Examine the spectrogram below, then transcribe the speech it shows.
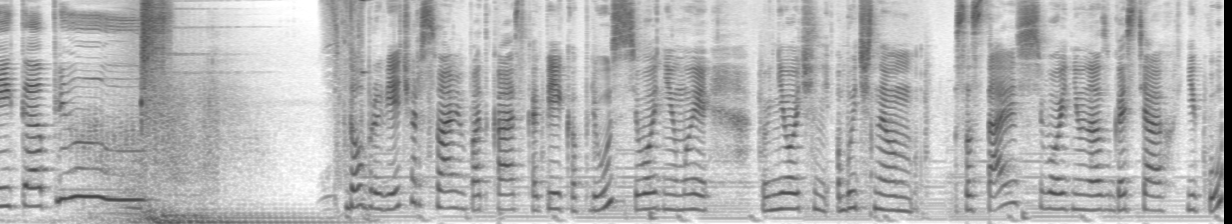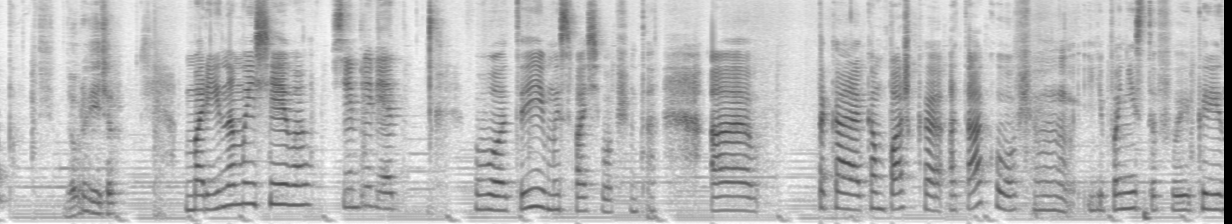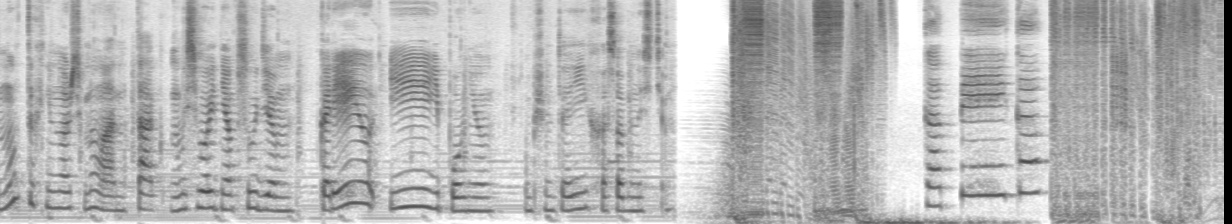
Копейка плюс. Добрый вечер, с вами подкаст Копейка Плюс. Сегодня мы в не очень обычном составе. Сегодня у нас в гостях Якуб. Добрый вечер. Марина Моисеева. Всем привет. Вот, и мы с Васей, в общем-то. А, такая компашка атаку, в общем, японистов и коренутых немножечко. Ну ладно. Так, мы сегодня обсудим Корею и Японию. В общем-то, их особенности. Копейка.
